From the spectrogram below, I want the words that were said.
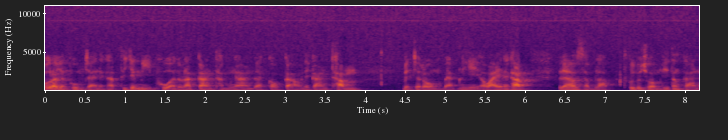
พวกเรายังภูมิใจนะครับ ที่ยังมีผู้อนุรักษ์การทำงานแบบเก่าๆในการทำเบญจรงค์แบบนี้เอาไว้นะครับ แล้วสำหรับคุณผู้ชมที่ต้องการ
